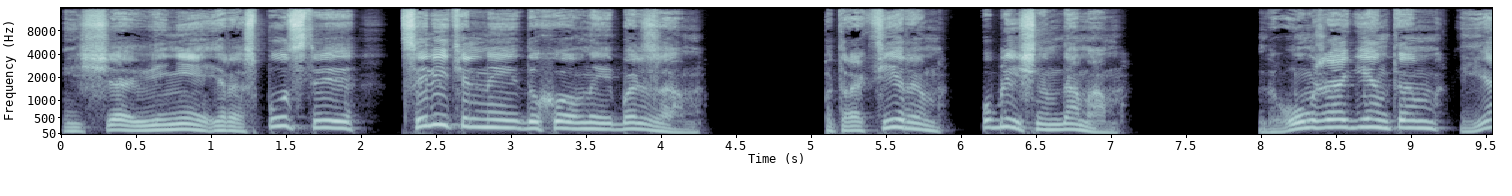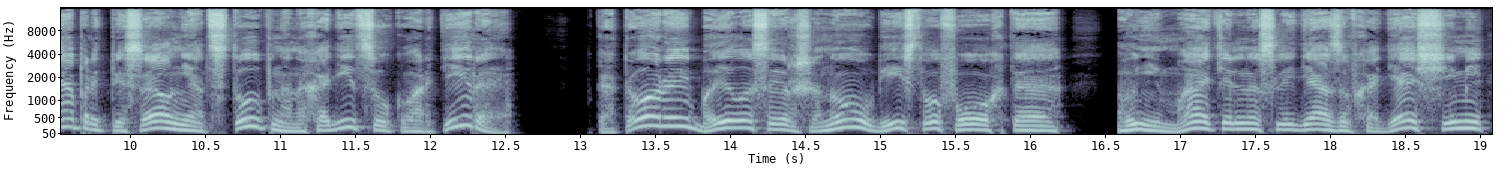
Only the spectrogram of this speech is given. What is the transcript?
ища в вине и распутстве целительный духовный бальзам. По трактирам, публичным домам. Двум же агентам я предписал неотступно находиться у квартиры, в которой было совершено убийство Фохта, внимательно следя за входящими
